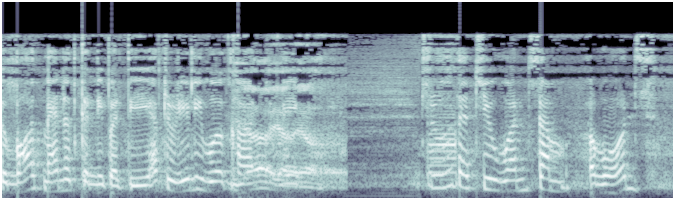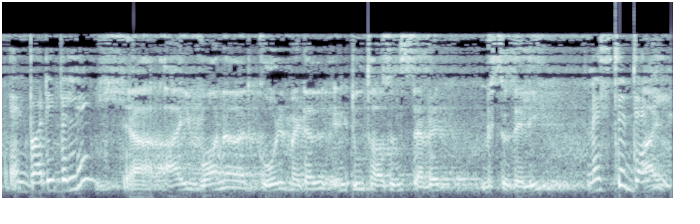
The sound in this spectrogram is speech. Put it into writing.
So बहुत मेहनत करनी पड़ती है. You have to really work hard. Yeah, to yeah, make- yeah. True that you won some awards in bodybuilding? Yeah, I won a gold medal in 2007, Mr. Delhi. Mr. Delhi.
